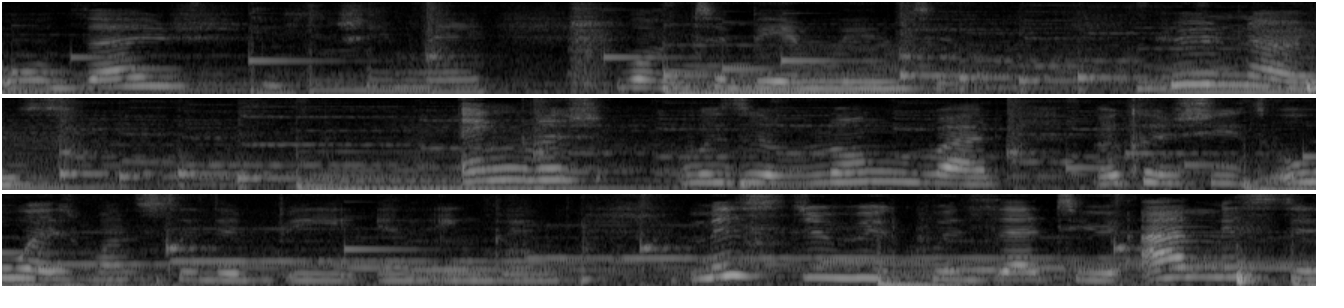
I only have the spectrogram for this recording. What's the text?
although she may want to be a mutant. Who knows? English was a long ride because she's always wanted to be in England. Mr. Rook was there too, and Mr.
